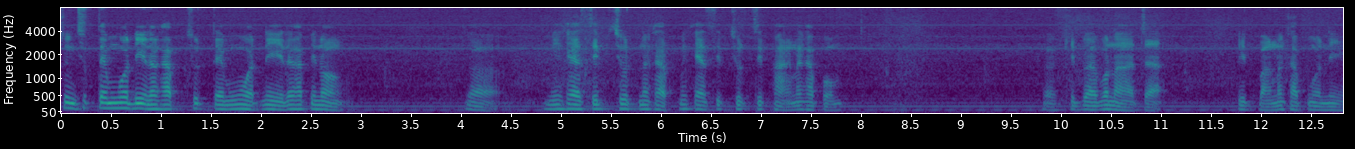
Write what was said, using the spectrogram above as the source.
ซึ่งชุดเต็มงวดนี้นะครับ ชุดเต็มงวดนี้นะครับพี่น้องก็มีแค่สิบชุดนะครับ มีแค่สิบชุดสิบหางนะครับ ผมก็คิดว่าว่าน่าจะผิดหวังนะครับงวดนี้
